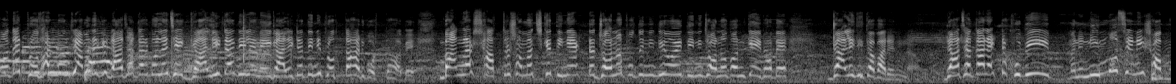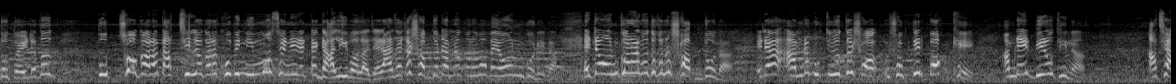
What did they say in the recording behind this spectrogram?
আমাদের প্রধানমন্ত্রী আমাদেরকে রাজাকার বলে যে গালিটা দিলেন, এই গালিটা তিনি প্রত্যাহার করতে হবে। বাংলার ছাত্র সমাজকে তিনি একটা জনপ্রতিনিধি হয়ে তিনি জনগণকে এইভাবে গালি দিতে পারেন না। রাজাকার একটা খুবই মানে নিম্ন শ্রেণির শব্দ তো, এটা তো তুচ্ছ করা, তাচ্ছিল্য করা খুবই নিম্ন শ্রেণির একটা গালি বলা যায়। রাজাকার শব্দটা আমরা কোনোভাবে অন করি না। এটা অন করার মতো কোনো শব্দ না। এটা আমরা মুক্তিযুদ্ধের শক্তির পক্ষে, আমরা এর বিরোধী না। আচ্ছা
